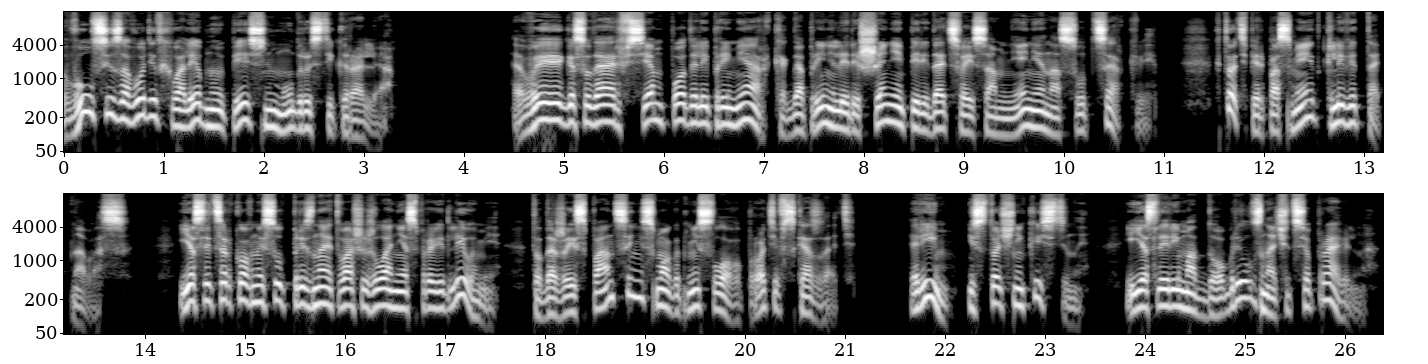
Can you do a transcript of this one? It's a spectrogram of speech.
Вулси заводит хвалебную песнь мудрости короля. «Вы, государь, всем подали пример, когда приняли решение передать свои сомнения на суд церкви. Кто теперь посмеет клеветать на вас? Если церковный суд признает ваши желания справедливыми, то даже испанцы не смогут ни слова против сказать. Рим — источник истины, и если Рим одобрил, значит, все правильно.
